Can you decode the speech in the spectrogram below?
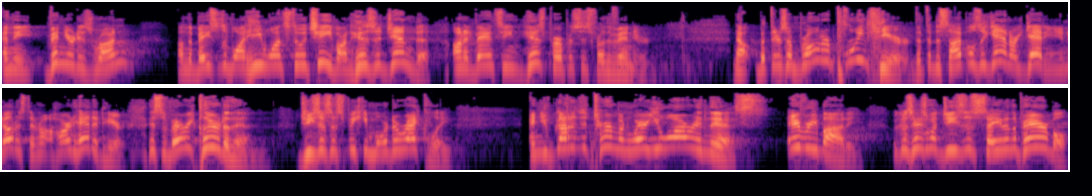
And the vineyard is run on the basis of what he wants to achieve, on his agenda, on advancing his purposes for the vineyard. Now, but there's a broader point here that the disciples again are getting. You notice they're not hard headed here. This is very clear to them. Jesus is speaking more directly. And you've got to determine where you are in this. Everybody. Because here's what Jesus is saying in the parable.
